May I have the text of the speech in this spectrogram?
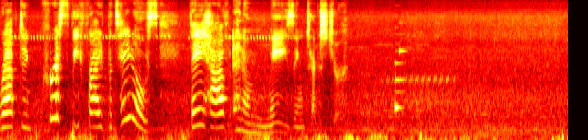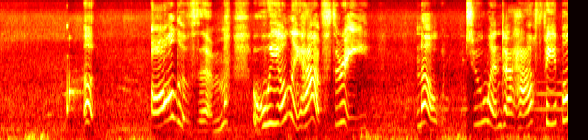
wrapped in crispy fried potatoes. They have an amazing texture. Uh, all of them? We only have three. No, two and a half people?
